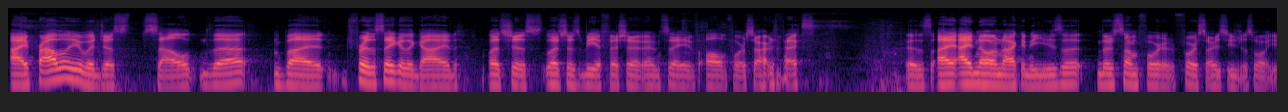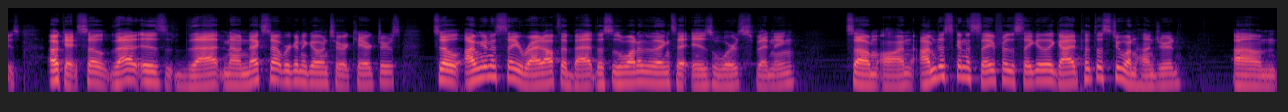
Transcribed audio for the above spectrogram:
I probably would just sell that. But for the sake of the guide, let's just let's just be efficient and save all four artifacts. Because I, I know I'm not going to use it. There's some four four stars you just won't use. Okay, so that is that. Now next up, we're going to go into our characters. So I'm going to say right off the bat, this is one of the things that is worth spending some on. I'm just going to say for the sake of the guide, put this to 100 um,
